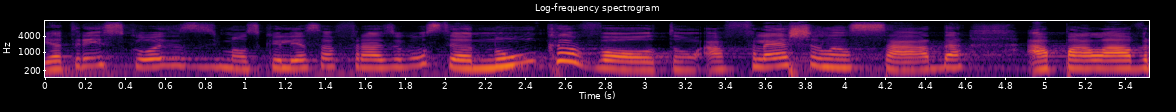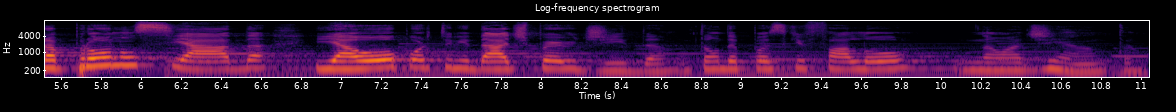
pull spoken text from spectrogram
E há três coisas, irmãos, que eu li essa frase eu gostei. Nunca voltam a flecha lançada, a palavra pronunciada e a oportunidade perdida. Então, depois que falou, não adianta.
